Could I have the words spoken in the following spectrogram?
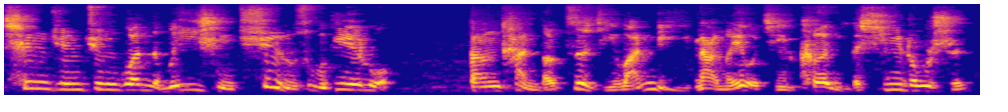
清军军官的威信迅速跌落。当看到自己碗里那没有几颗米的稀粥时，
